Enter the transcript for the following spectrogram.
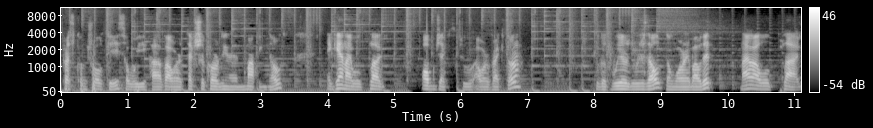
press Ctrl T so we have our texture coordinate mapping node. Again I will plug object to our vector. We got weird result, don't worry about it. Now I will plug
